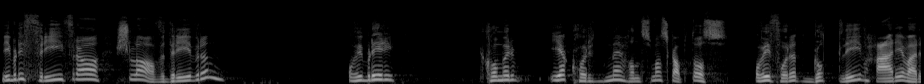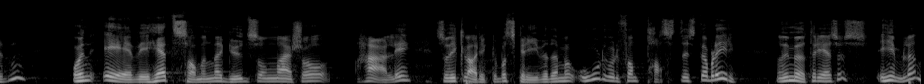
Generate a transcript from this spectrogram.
Vi blir fri fra slavedriveren. Og vi blir, kommer i akkord med Han som har skapt oss. Og vi får et godt liv her i verden og en evighet sammen med Gud som er så herlig, så vi klarer ikke å beskrive det med ord, hvor fantastisk det blir når vi møter Jesus i himmelen.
